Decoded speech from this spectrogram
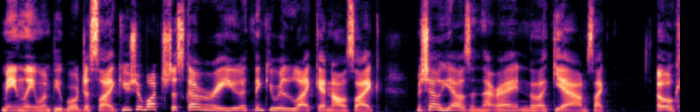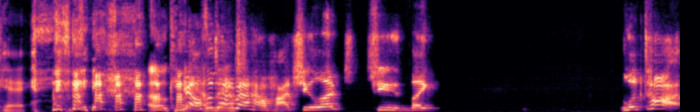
mainly when people were just like, you should watch Discovery. You I think you really like it, and I was like, Michelle Yeoh's in that, right? And they're like, yeah. I was like, okay, okay. We also And then- talk about how hot she looked. She like looked hot.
